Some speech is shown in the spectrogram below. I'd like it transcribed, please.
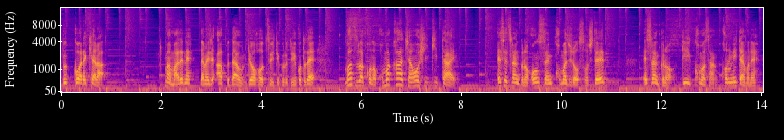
ぶっ壊れキャラ。まあまでねダメージアップダウン両方ついてくるということでまずはこのコマ母ちゃんを引きたい。SS ランクの温泉コマ次郎そして S ランクの D コマさん。この2体もね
